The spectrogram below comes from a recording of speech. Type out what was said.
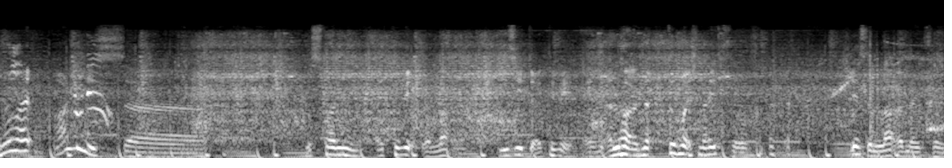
You know what? Ollie is uh, this one activate a lot. Easy to activate and a lot of, not too much nitro. she has a lot of nitro.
